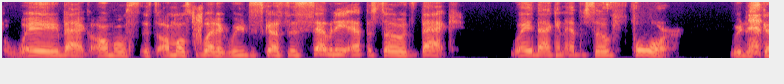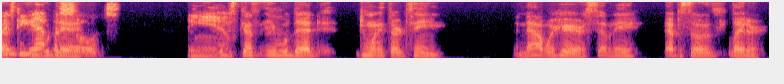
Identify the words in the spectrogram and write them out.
way back, almost, it's almost poetic. We discussed this 70 episodes back, way back in episode four. We discussed 70 Evil Dead. episodes. We discussed Evil Dead 2013. And now we're here, 70 episodes later,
